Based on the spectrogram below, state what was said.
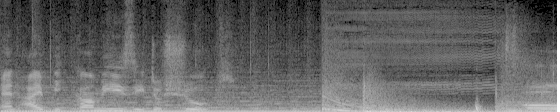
and I become easy to shoot. Oh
